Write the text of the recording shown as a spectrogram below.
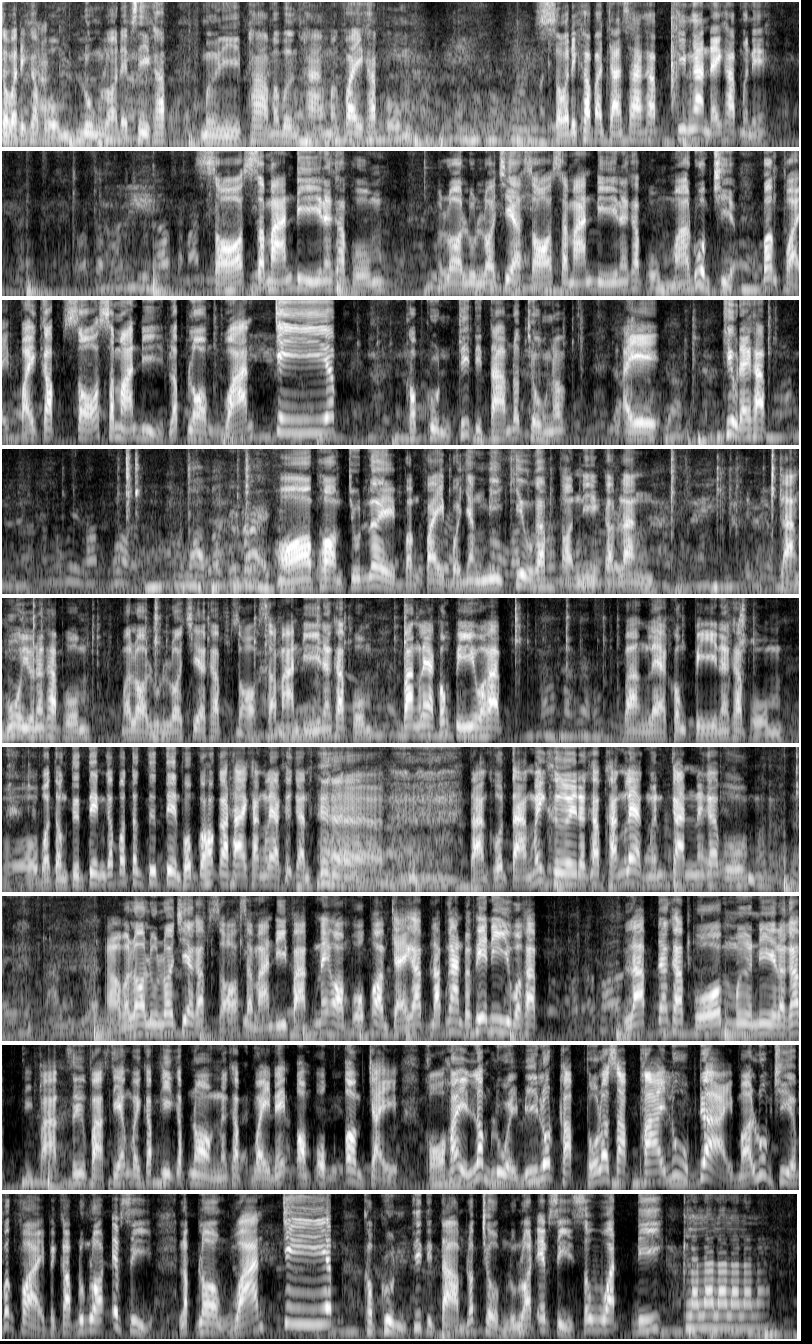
สวัสดีครับผมลุงรอเดฟซี่ครับ มือนี้พามาเบิงหางบังไฟครับผม สวัสดีครับอาจารย์ซางครับทีมงานไหนครับมือนี้สอสมานดีนะครับผมรอรุ่นรอเชียร์สอสมานดีนะครับผมมาร่วมเชียร์บังไฟไปกับสอสมานดี รับรองหวานเจี๊ยบ ขอบคุณที่ติดตามรับชมนะไอคิวไหนครับ อ๋อพร้อมจุดเลยบังไฟบ่ยังมีคิวครับ ตอนนี้กำลังล้างหู้อยู่นะครับ ผมมารอรุ่นรอเชียครับสอสมานดีนะครับ ผมบางแรกของปีวะครับบางแรกของปีนะครับ ผมโอ้บ่ต้องตื่นเต้นครับบ่ต้องตื่นเต้น ผมก็ฮอกกระทายครั้งแรกคือกัน ต่างคนต่างไม่เคยนะครับ ครั้งแรกเหมือนกันนะครับ ผมเอามารอรุ่นรอเชียครับสอสมานดีฝากในอ้อมอกอ้อมใจครับ รับงานประเภทนี้อยู่บ่ครับ รับนะครับผมมือนี้แหละครับที่ฝากซื้อฝากเสียงไว้กับพี่กับน้องนะครับไว้ในอ้อมอกอ้อมใจ ขอให้ร่ำรวยมีรถขับ โทรศัพท์ถ่ายรูปได้มารูปเชียร์ฟักฝ่ายไปกับลุงรอด FC รับรองหวานเจี๊ยบ ขอบคุณที่ติดตามรับชมลุงรอด FC สวัสดีครับ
